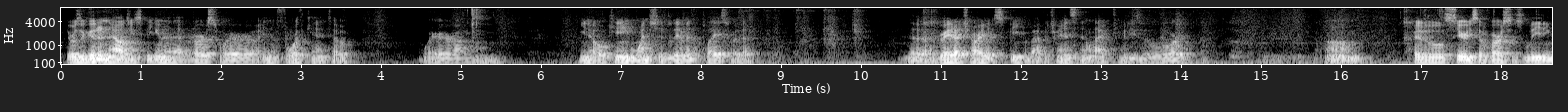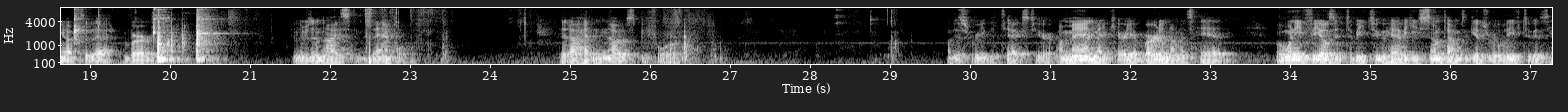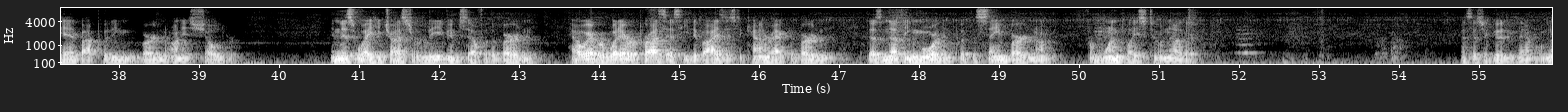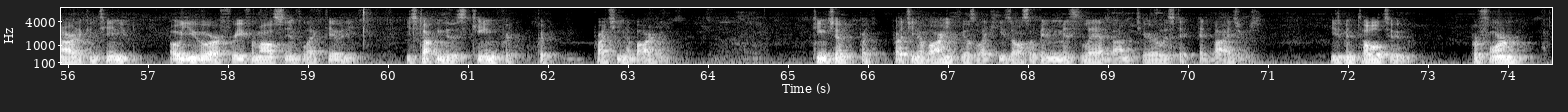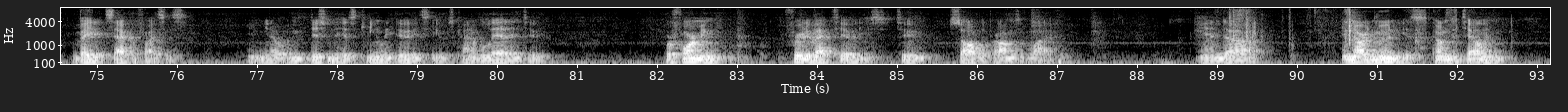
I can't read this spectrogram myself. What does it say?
There was a good analogy, speaking of that verse, where uh, in the fourth canto, where, um, you know, O king, one should live in a place where the, the great acharyas speak about the transcendental activities of the Lord. Um, there's a little series of verses leading up to that verse, and there's a nice example that I hadn't noticed before. I'll just read the text here. A man may carry a burden on his head, but when he feels it to be too heavy, he sometimes gives relief to his head by putting the burden on his shoulder. In this way, he tries to relieve himself of the burden. However, whatever process he devises to counteract the burden does nothing more than put the same burden on from one place to another. That's such a good example. Narada continued. O you who are free from all sinful activity. He's talking to this king Prachinabarhi. King Prachinabarhi feels like he's also been misled by materialistic advisors. He's been told to perform Vedic sacrifices. And, you know, in addition to his kingly duties, he was kind of led into performing fruitive activities to solve the problems of life. And, uh, and Narad Muni has come to tell him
